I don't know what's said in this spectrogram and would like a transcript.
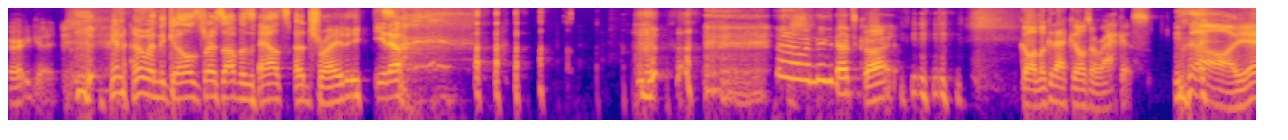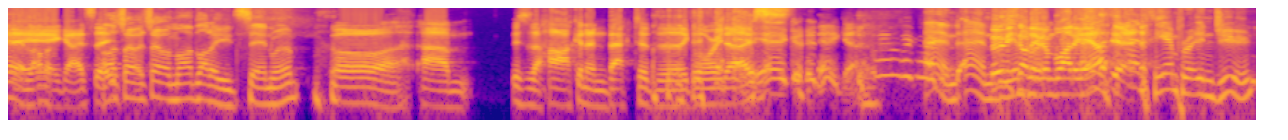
very good. you know when the girls dress up as House Atreides. You know, I think that's great. God, look at that girl's Arrakis. oh yeah, There love you it. go. See, I'll show, my bloody sandworm. oh, um, this is a harkening back to the glory days. Yeah, good. There you go. And and Movie's the not even bloody and, out yet. And the Emperor in Dune,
